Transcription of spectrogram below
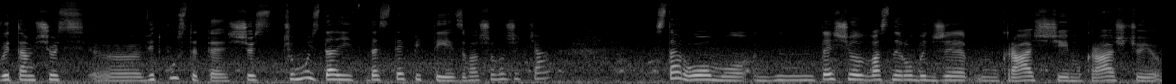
ви там щось е, відпустите, щось чомусь дасте піти з вашого життя. Старому, те, що вас не робить вже кращим, кращою.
